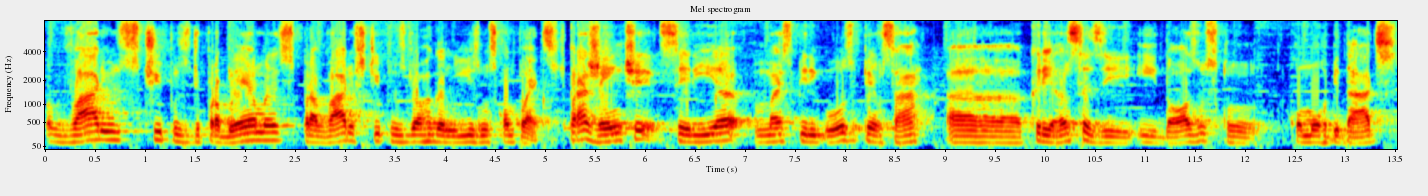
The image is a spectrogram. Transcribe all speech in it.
vários tipos de problemas para vários tipos de organismos complexos. Para a gente seria mais perigoso pensar uh, crianças e, e idosos com comorbidades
